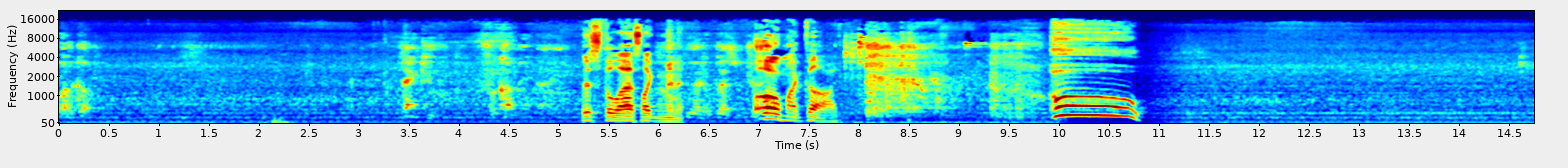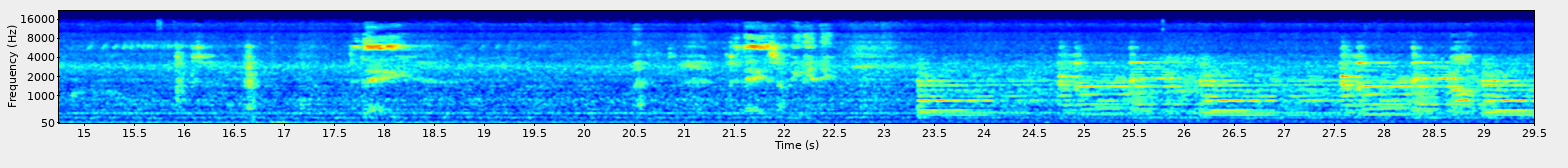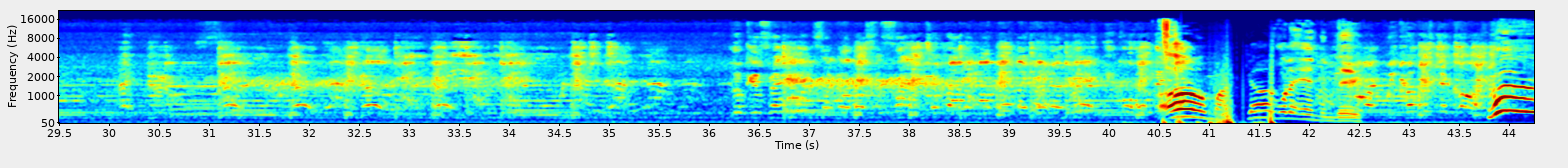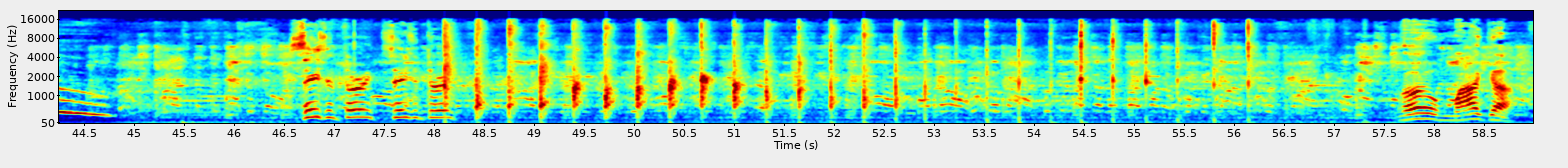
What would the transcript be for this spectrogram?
Welcome. Thank you for coming. I This is the last like minute. hope you had a pleasant trip. Oh my god. Oh my god, what an ending, dude. Woo! Season three, season three. Oh my god.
